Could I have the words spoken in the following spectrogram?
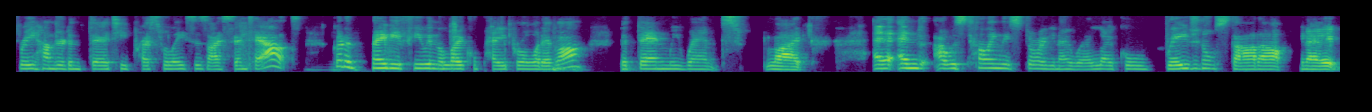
330 press releases I sent out. Got a, maybe a few in the local paper or whatever. Mm. But then we went like and, and I was telling this story, you know, we're a local regional startup. You know,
